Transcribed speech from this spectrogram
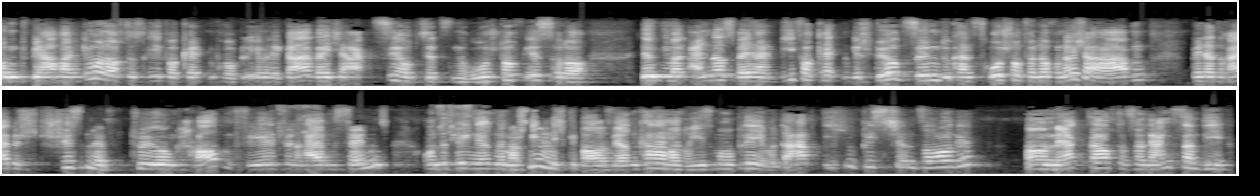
Und wir haben halt immer noch das Lieferkettenproblem, egal welche Aktie, ob es jetzt ein Rohstoff ist oder irgendjemand anders, wenn halt Lieferketten gestört sind, du kannst Rohstoffe noch nöcher haben, wenn da drei beschissene, Entschuldigung, Schrauben fehlen für einen halben Cent und deswegen irgendeine Maschine nicht gebaut werden kann, haben wir ein Riesenproblem. Und da habe ich ein bisschen Sorge, aber man merkt auch, dass wir langsam die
